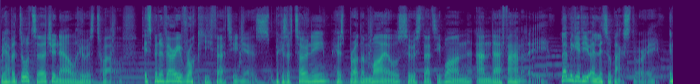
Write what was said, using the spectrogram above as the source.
We have a daughter, Janelle, who is 12. It's been a very rocky 13 years because of Tony, his brother Miles, who is 31, and their family. Let me give you a little backstory. In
